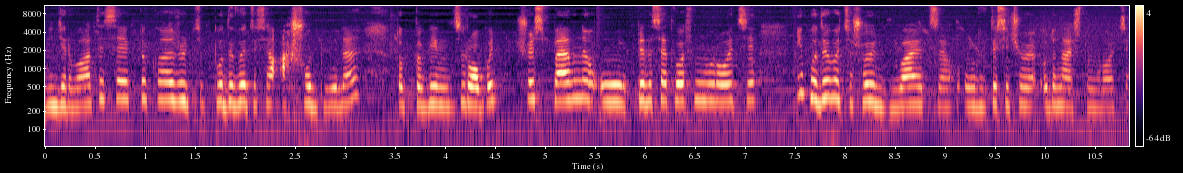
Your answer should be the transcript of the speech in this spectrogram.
відірватися, як то кажуть, подивитися, а що буде. Тобто він зробить щось певне у 58-му році і подивиться, що відбувається у 2011 році.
